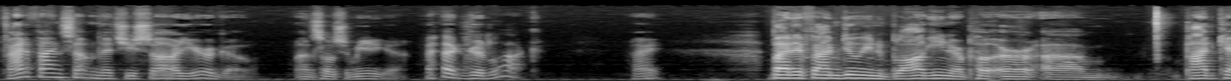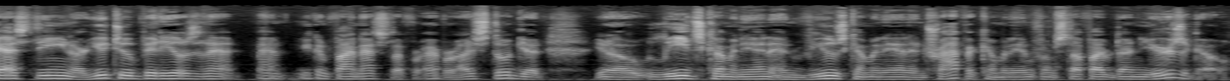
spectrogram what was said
Try to find something that you saw a year ago on social media. Good luck, right? But if I'm doing blogging or, po- or um, podcasting or YouTube videos and that, man, you can find that stuff forever. I still get, you know, leads coming in and views coming in and traffic coming in from stuff I've done years ago.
